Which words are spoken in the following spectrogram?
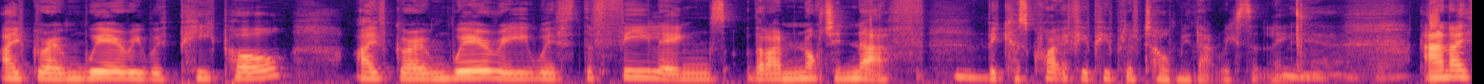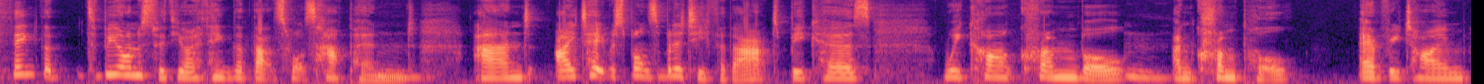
I've grown weary with people. I've grown weary with the feelings that I'm not enough hmm. because quite a few people have told me that recently. And I think that, to be honest with you, I think that that's what's happened. Hmm. And I take responsibility for that because we can't crumble hmm. and crumple every time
